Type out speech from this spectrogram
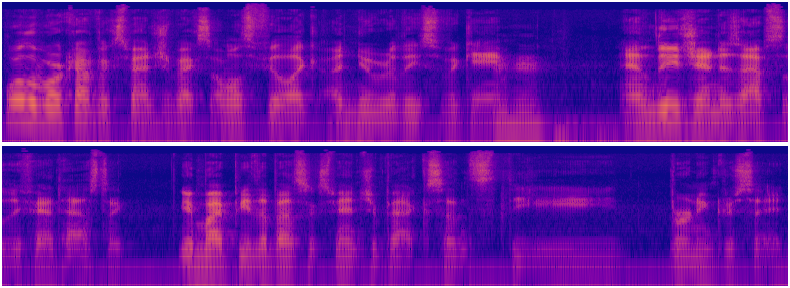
World of Warcraft expansion packs almost feel like a new release of a game, Mhm. and Legion is absolutely fantastic. It might be the best expansion pack since the Burning Crusade,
